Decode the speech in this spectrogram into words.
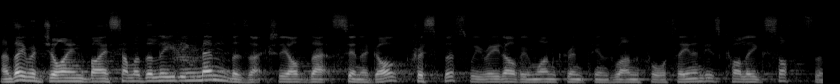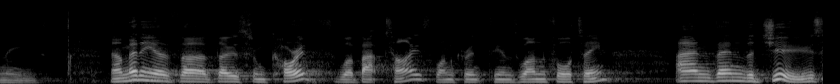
And they were joined by some of the leading members, actually, of that synagogue. Crispus, we read of in 1 Corinthians 1.14, and his colleague Sosthenes. Now, many of uh, those from Corinth were baptized, 1 Corinthians 1.14. And then the Jews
